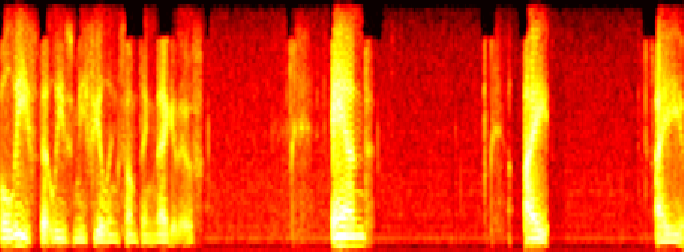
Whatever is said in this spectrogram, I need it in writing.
belief that leaves me feeling something negative and I I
